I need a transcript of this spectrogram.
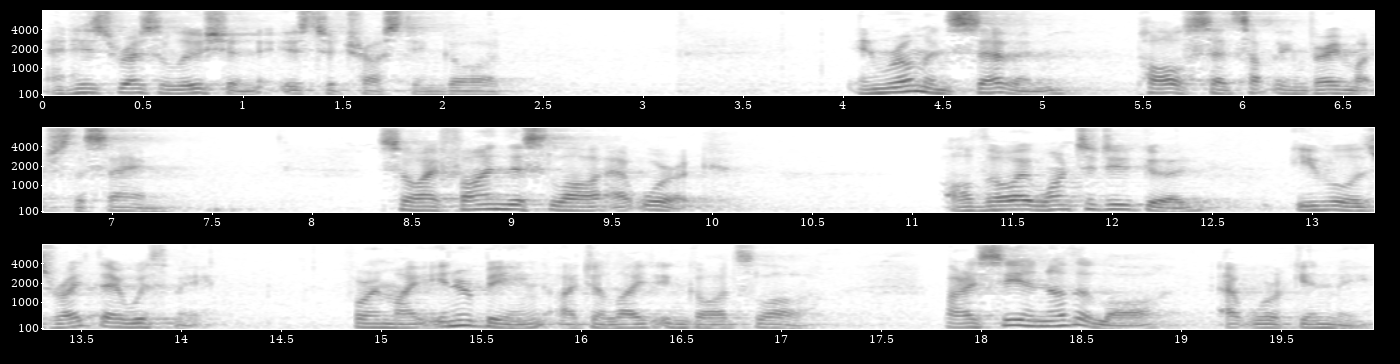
and his resolution is to trust in God. In Romans 7, Paul said something very much the same. So I find this law at work. Although I want to do good, Evil is right there with me. For in my inner being, I delight in God's law. But I see another law at work in me,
